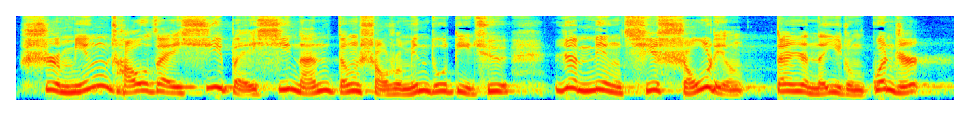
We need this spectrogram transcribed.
是明朝在西北、西南等少数民族地区任命其首领担任的一种官职。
